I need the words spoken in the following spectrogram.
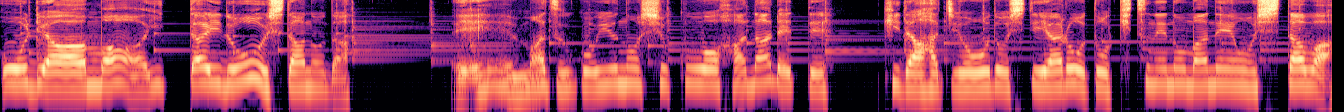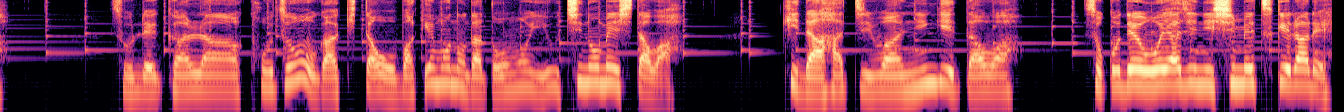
おりゃまあ一体どうしたのだ？ええー、まず御湯の宿を離れて木田八を脅してやろうと狐の真似をしたわ。それから小僧が来たお化け物だと思い打ちのめしたわ。木田八は逃げたわ。そこで親父に締め付けられ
